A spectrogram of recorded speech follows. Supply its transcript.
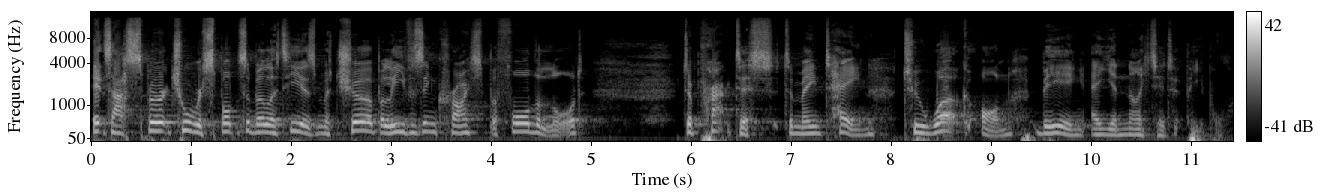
It's our spiritual responsibility as mature believers in Christ before the Lord to practice, to maintain, to work on being a united people.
